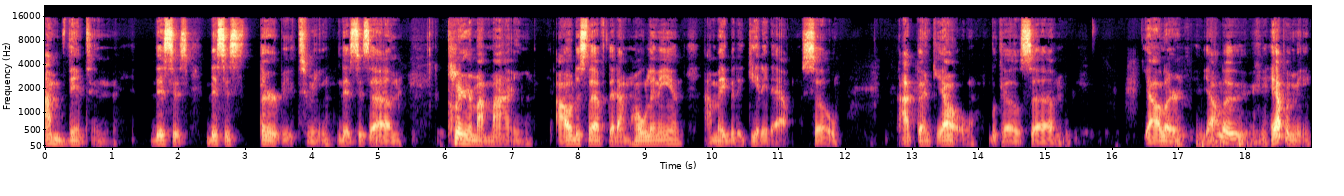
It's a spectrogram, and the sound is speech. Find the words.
I'm venting. This is this is therapy to me. This is um clearing my mind. All the stuff that I'm holding in, I'm able to get it out. So I thank y'all because um, y'all are y'all are helping me.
